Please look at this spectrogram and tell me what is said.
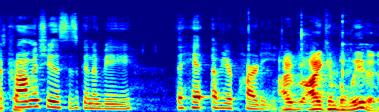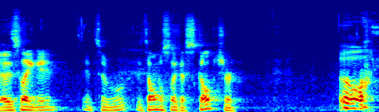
I promise you this is going to be the hit of your party. I, I can believe it. It's like it, it's a it's almost like a sculpture. Oh.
